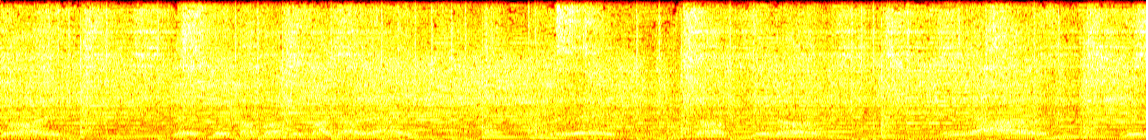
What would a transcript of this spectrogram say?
joy Is the cover of the light Live something up Love is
